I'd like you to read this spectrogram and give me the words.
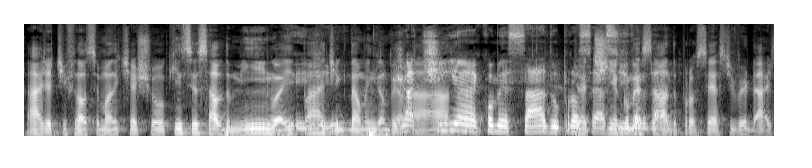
Ah, já tinha final de semana que tinha show, quinta, sexta, sábado, domingo, aí, pá, tinha que dar uma engambelada. Já tinha começado o processo Já tinha de começado o verdade. processo de verdade.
